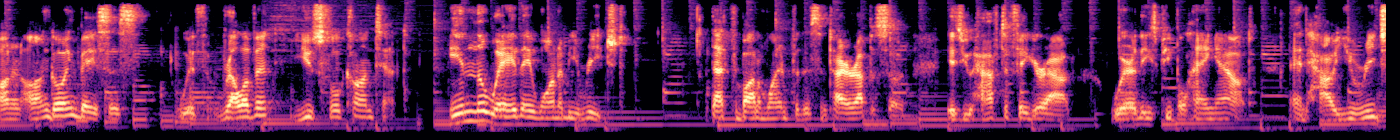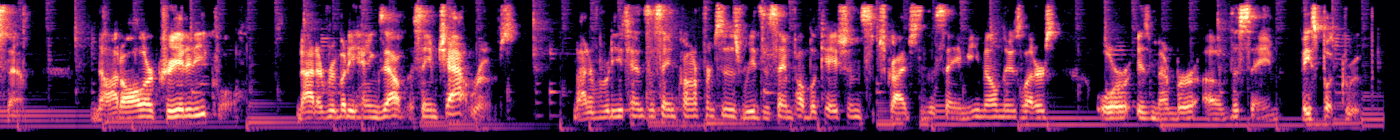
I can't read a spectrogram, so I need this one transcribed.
on an ongoing basis with relevant, useful content in the way they want to be reached. That's the bottom line for this entire episode is you have to figure out where these people hang out and how you reach them. Not all are created equal. Not everybody hangs out in the same chat rooms. Not everybody attends the same conferences, reads the same publications, subscribes to the same email newsletters, or is member of the same Facebook group.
